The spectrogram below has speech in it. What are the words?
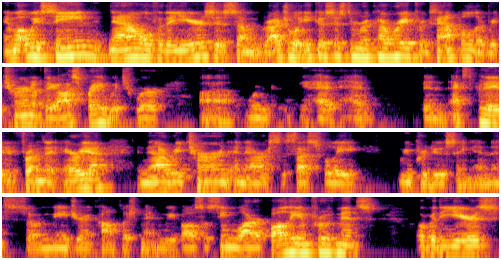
And what we've seen now over the years is some gradual ecosystem recovery. For example, the return of the osprey, which were, uh, were had, had been extirpated from the area and now returned and are successfully reproducing. And this is a major accomplishment. And we've also seen water quality improvements over the years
